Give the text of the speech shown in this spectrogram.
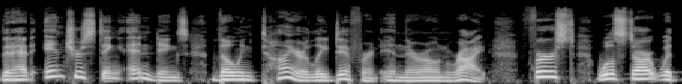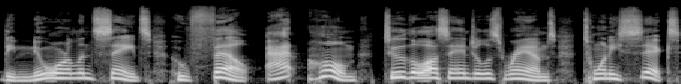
that had interesting endings, though entirely different in their own right. First, we'll start with the New Orleans Saints, who fell at home to the Los Angeles Rams 26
